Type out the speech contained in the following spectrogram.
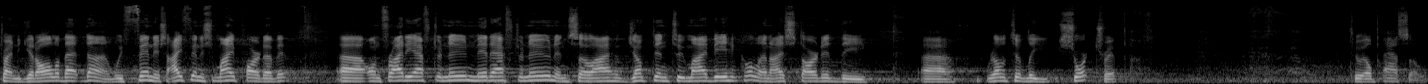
trying to get all of that done. We finished, I finished my part of it uh, on Friday afternoon, mid afternoon, and so I jumped into my vehicle and I started the uh, relatively short trip to El Paso.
